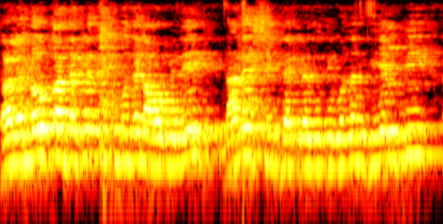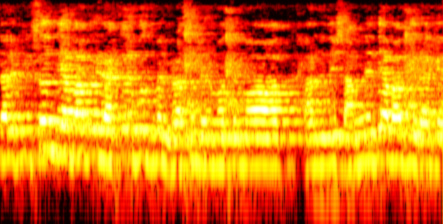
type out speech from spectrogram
তাহলে নৌকা দেখলে যদি বোঝেন আওয়ামী লীগ ধানের শীত দেখলে যদি বোঝেন বিএনপি, তাহলে পিছন দিয়া বাবরি রাখলে বুঝবেন রাসুলের মতে মত আর যদি সামনে দিয়া বাবরি রাখে,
